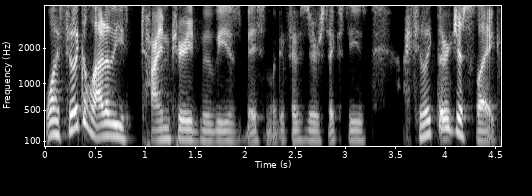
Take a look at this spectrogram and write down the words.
Well, I feel like a lot of these time period movies based in like the 50s or 60s, I feel like they're just like,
